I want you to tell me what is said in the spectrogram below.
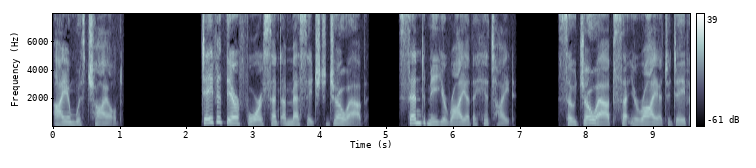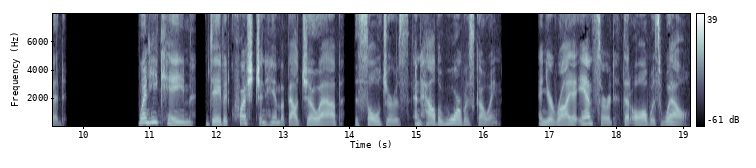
I am with child. David therefore sent a message to Joab Send me Uriah the Hittite. So Joab sent Uriah to David. When he came, David questioned him about Joab, the soldiers, and how the war was going. And Uriah answered that all was well.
